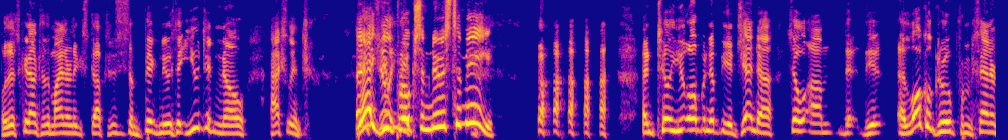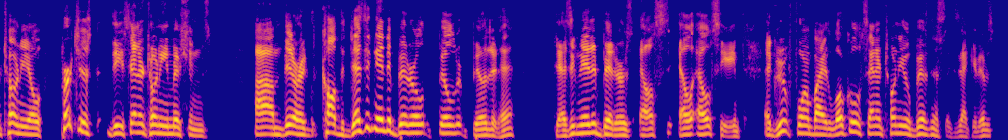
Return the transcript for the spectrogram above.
But let's get on to the minor league stuff because this is some big news that you didn't know actually. until- Yeah. You broke some news to me. until you opened up the agenda. So um the the a local group from San Antonio purchased the San Antonio missions. Um they are called the Designated Bidder Builder Builder eh? Designated Bidders LC, LLC, a group formed by local San Antonio business executives,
